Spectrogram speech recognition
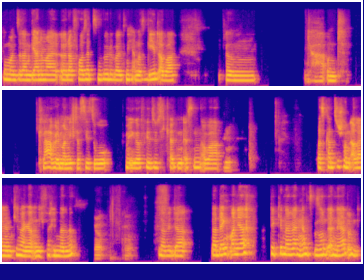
wo man sie dann gerne mal äh, davor setzen würde, weil es nicht anders geht. Aber ähm, ja, und klar will man nicht, dass sie so mega viel Süßigkeiten essen, aber ja. Das kannst du schon alleine im Kindergarten nicht verhindern, ne? Ja. ja. Da wird ja, da denkt man ja, die Kinder werden ganz gesund ernährt und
